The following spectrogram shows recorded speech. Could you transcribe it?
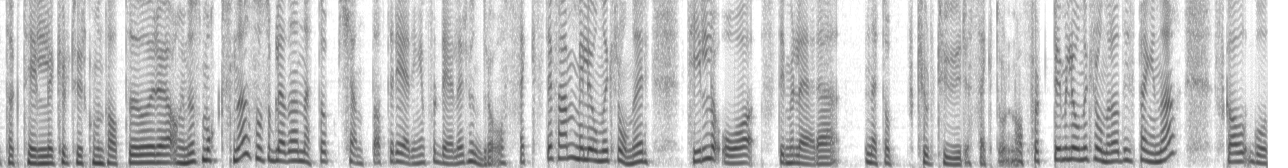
Takk til kulturkommentator Agnes Moxnes. Og så ble det nettopp kjent at regjeringen fordeler 165 millioner kroner til å stimulere nettopp kultursektoren. Og 40 millioner kroner av disse pengene skal gå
